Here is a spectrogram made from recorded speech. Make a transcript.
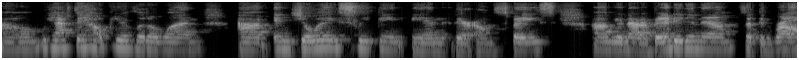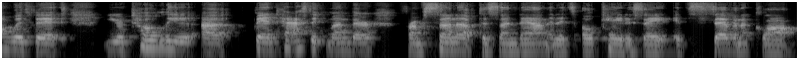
um, we have to help your little one um, enjoy sleeping in their own space. Um, you're not abandoning them, something wrong with it. You're totally a fantastic mother from sun up to sundown, and it's okay to say it's seven o'clock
